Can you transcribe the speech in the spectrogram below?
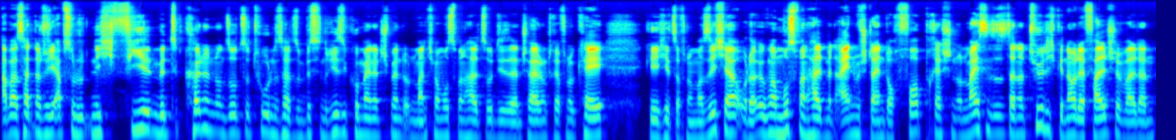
Aber es hat natürlich absolut nicht viel mit Können und so zu tun. Es ist halt so ein bisschen Risikomanagement und manchmal muss man halt so diese Entscheidung treffen, okay, gehe ich jetzt auf Nummer sicher oder irgendwann muss man halt mit einem Stein doch vorpreschen und meistens ist es dann natürlich genau der falsche, weil dann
